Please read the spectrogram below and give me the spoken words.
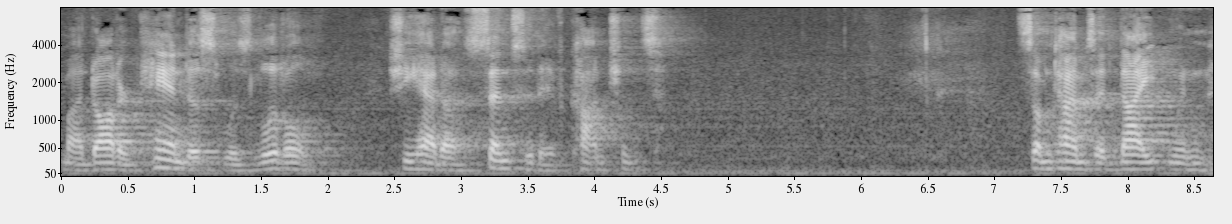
my daughter Candace was little she had a sensitive conscience. Sometimes at night, when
